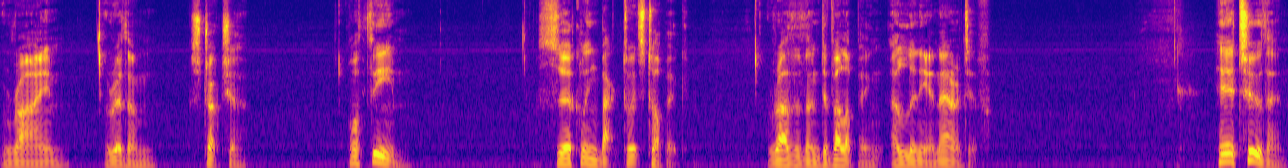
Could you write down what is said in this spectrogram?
rhyme, rhythm, structure, or theme, circling back to its topic rather than developing a linear narrative. Here too, then,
